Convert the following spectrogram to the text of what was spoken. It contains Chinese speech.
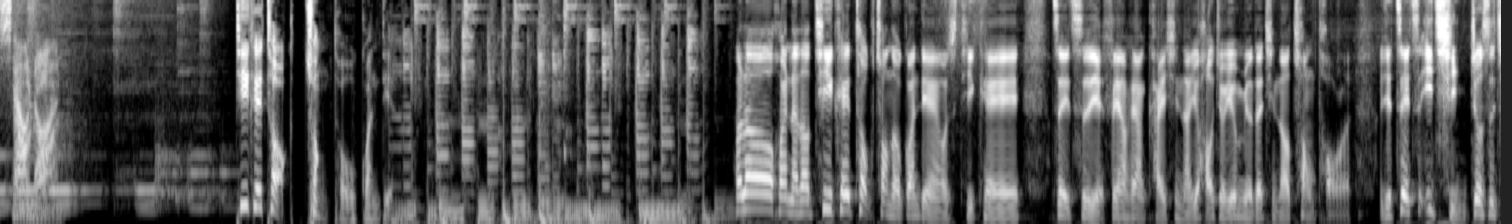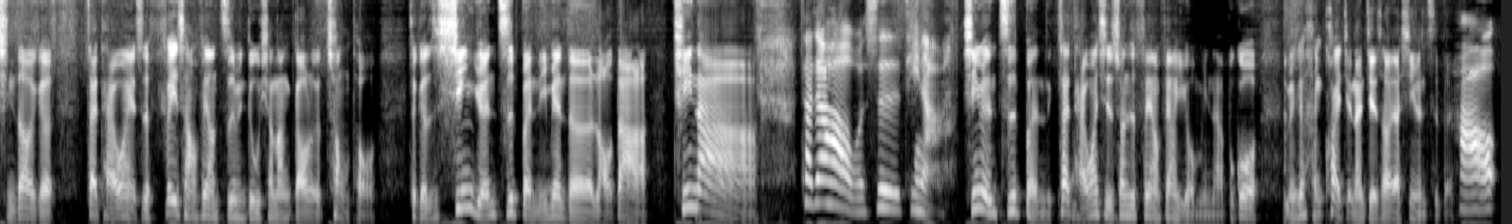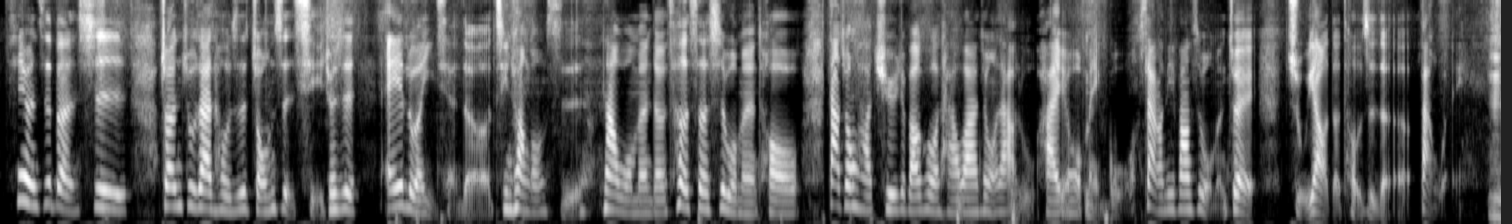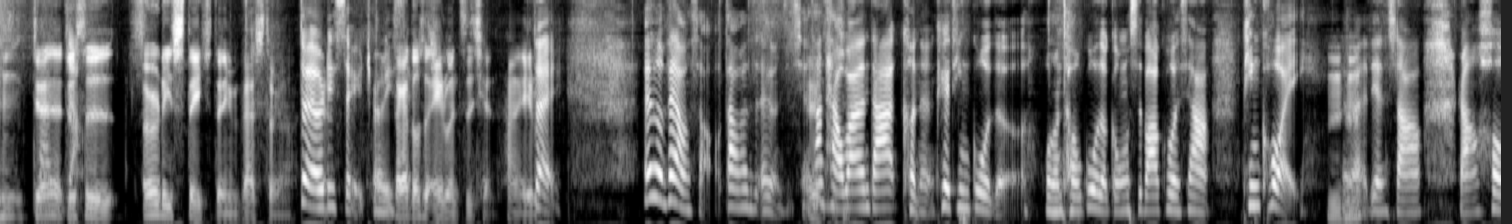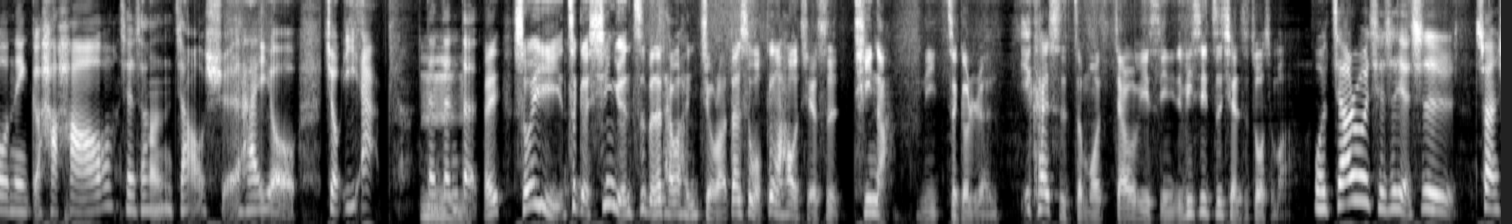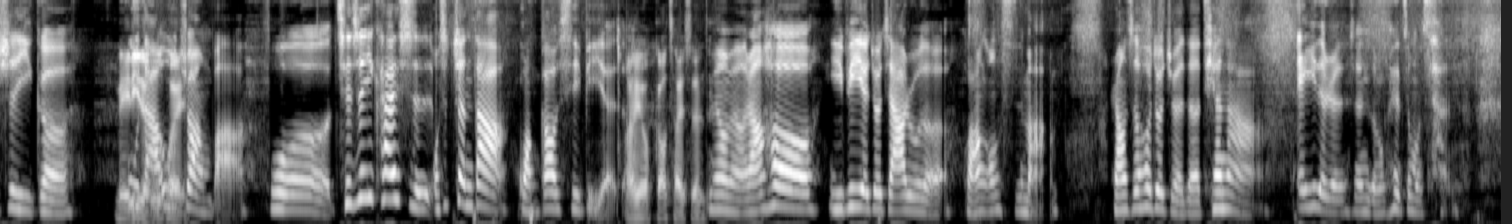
小暖。TK Talk 创投观点。Hello，欢迎来到 TK Talk 创投观点，我是 TK。这一次也非常非常开心啊，又好久又没有再请到创投了，而且这次一请就是请到一个在台湾也是非常非常知名度相当高的创投，这个是新源资本里面的老大了，Tina。大家好，我是 Tina。新源资本在台湾其实算是非常非常有名啊，不过你们可以很快简单介绍一下新源资本。好，新源资本是专注在投资种子期，就是 A 轮以前的清创公司。那我们的特色是我们投大中华区，就包括台湾、中国大陆还有美国这两个地方，是我们最主要的投资的范围。嗯哼，对的，就是 early stage 的 investor 啊，对，early stage，early 大概都是 A 轮之前和 A 轮。对。A 轮非常少，大部分是 A 轮之前。前台湾大家可能可以听过的，我们投过的公司包括像 Pinkoi，嗯对不对？电商，然后那个好好线上教学，还有九一 App 等等等。哎、所以这个新源资本在台湾很久了，但是我更好奇的是，Tina，你这个人一开始怎么加入 VC？你 VC 之前是做什么？我加入其实也是算是一个美丽误打误。撞吧。我其实一开始我是正大广告系毕业的，哎呦，高材生没有没有，然后一毕业就加入了广告公司嘛，然后之后就觉得天哪，A 一的人生怎么可以这么惨？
